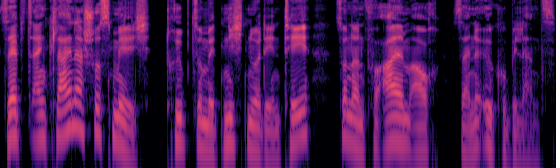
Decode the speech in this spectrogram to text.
Selbst ein kleiner Schuss Milch trübt somit nicht nur den Tee, sondern vor allem auch seine Ökobilanz.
